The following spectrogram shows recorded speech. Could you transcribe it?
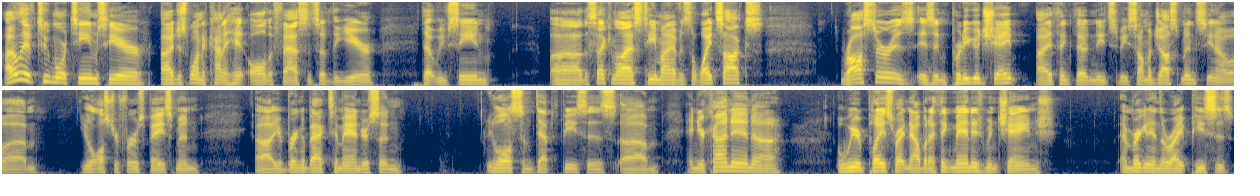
I only have two more teams here. I just want to kind of hit all the facets of the year that we've seen. Uh, the second to last team I have is the White Sox. Roster is is in pretty good shape. I think there needs to be some adjustments. You know, um, you lost your first baseman. Uh, you're bringing back Tim Anderson. You lost some depth pieces, um, and you're kind of in a, a weird place right now. But I think management change and bringing in the right pieces,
